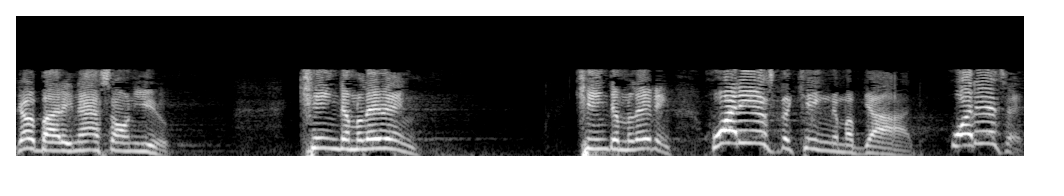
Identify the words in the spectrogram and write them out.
Go, buddy. Now it's on you. Kingdom living. Kingdom living. What is the kingdom of God? What is it?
